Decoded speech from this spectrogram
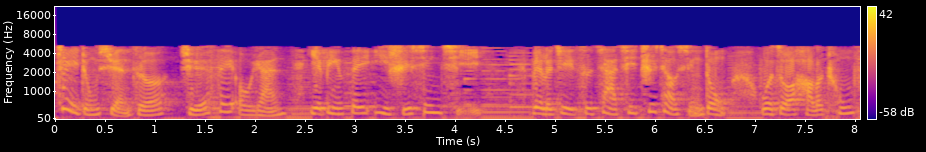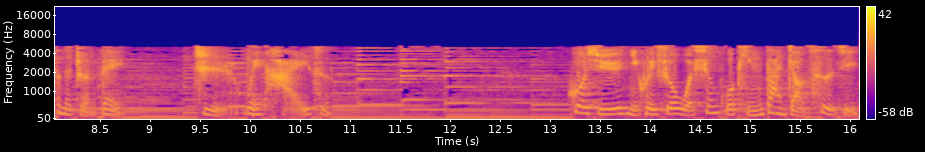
这种选择绝非偶然，也并非一时兴起。为了这次假期支教行动，我做好了充分的准备，只为孩子。或许你会说我生活平淡找刺激，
